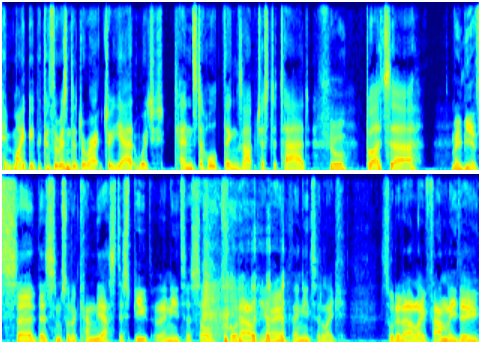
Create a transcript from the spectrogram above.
it might be because there isn't a director yet, which tends to hold things up just a tad. sure. But uh, Maybe it's uh, there's some sort of candy ass dispute that they need to solve, sort out. You know, they need to like sort it out like family do.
